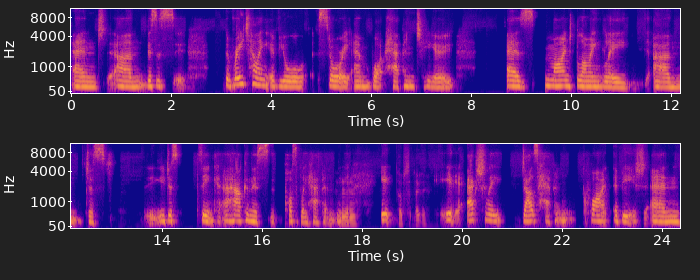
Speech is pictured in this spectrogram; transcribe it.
And um, this is the retelling of your story and what happened to you as mind blowingly um, just, you just think, how can this possibly happen? Mm-hmm. It absolutely. It actually does happen quite a bit, and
